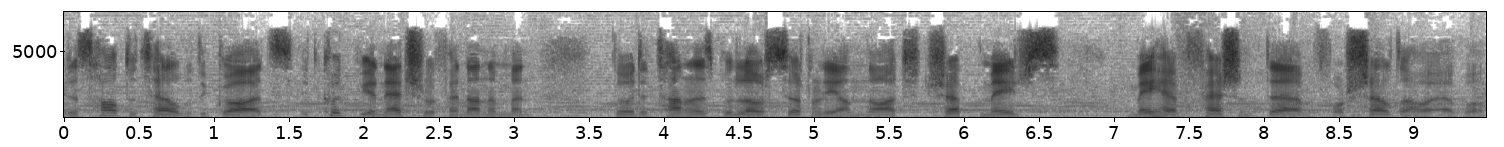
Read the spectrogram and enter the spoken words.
It is hard to tell with the gods. It could be a natural phenomenon, though the tunnels below certainly are not. Trapped mages may have fashioned them for shelter, however.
